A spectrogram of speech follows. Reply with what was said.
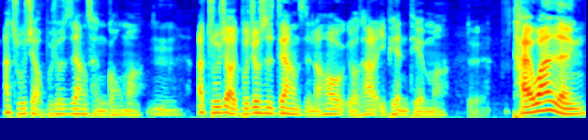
啊，主角不就是这样成功吗？嗯啊，主角不就是这样子，然后有他的一片天吗？对，台湾人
